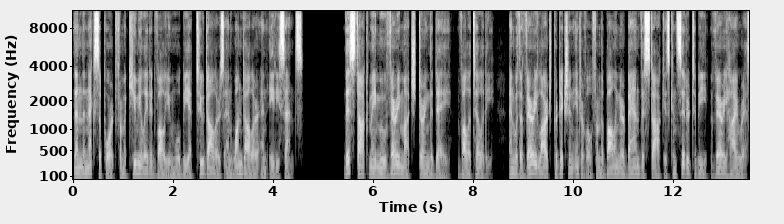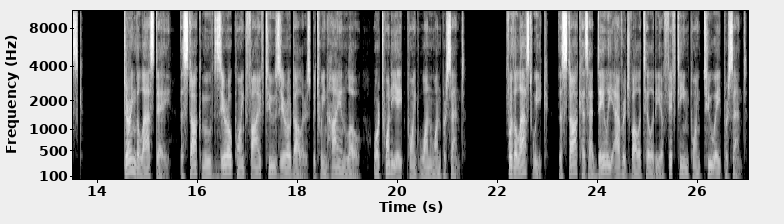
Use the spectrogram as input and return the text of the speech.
then the next support from accumulated volume will be at $2 and $1.80. This stock may move very much during the day, volatility, and with a very large prediction interval from the Bollinger Band this stock is considered to be very high risk. During the last day, the stock moved $0.520 between high and low, or 28.11%. For the last week, the stock has had daily average volatility of 15.28%.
